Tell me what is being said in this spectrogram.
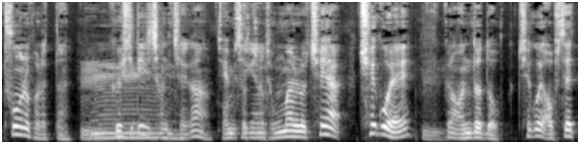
투혼을 벌였던 음. 그 시리즈 전체가 재밌었죠. 정말로 최 최고의 음. 그런 언더독, 최고의 upset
